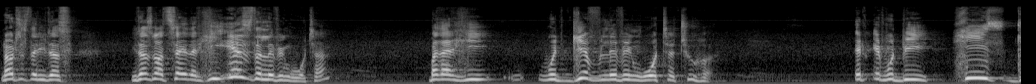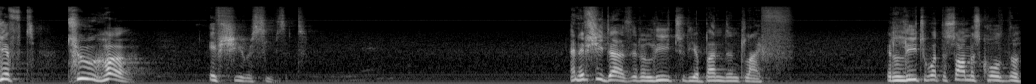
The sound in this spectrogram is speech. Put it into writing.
Notice that he does, he does not say that he is the living water, but that he would give living water to her. it, it would be His gift to her if she receives it. And if she does, it'll lead to the abundant life. It'll lead to what the psalmist calls the,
